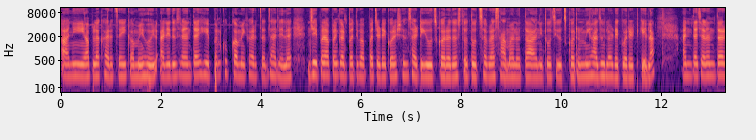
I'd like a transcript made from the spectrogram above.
आणि आपला खर्चही कमी होईल. आणि दुसऱ्यानंतर हे पण खूप कमी खर्चात झालेलं आहे. जे पण आपण गणपती बाप्पाच्या डेकोरेशनसाठी यूज करत असतो तोच सगळा सामान होता आणि तोच यूज करून मी हा झुला डेकोरेट केला. आणि त्याच्यानंतर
